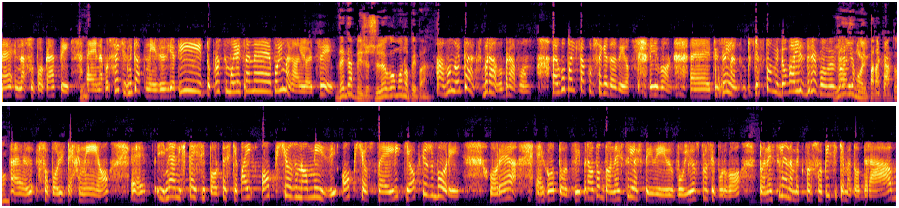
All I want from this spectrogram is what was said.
ναι, να σου πω κάτι. Ε, να προσέξεις, μην καπνίζεις, γιατί το πρόστιμο λέει θα είναι πολύ μεγάλο, έτσι. Δεν καπνίζω, σου λέω εγώ μόνο πίπα. Α, μόνο εντάξει, μπράβο, μπράβο. Εγώ πάλι τα κόψα για τα δύο. Λοιπόν, ε, τι θέλω να. Και αυτό μην το βάλεις, ντρέπομαι πάλι. Λέγε μόλι παρακάτω. Ε, στο Πολυτεχνείο ε, είναι ανοιχτές οι πόρτες και πάει όποιος νομίζει, όποιος θέλει και όποιος μπορεί. Ωραία. Εγώ τον Τζίπρα, όταν τον έστειλα στη Βουλή ως Πρωθυπουργό, τον έστειλα να με εκπροσωπήσει και με τον Τραμπ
